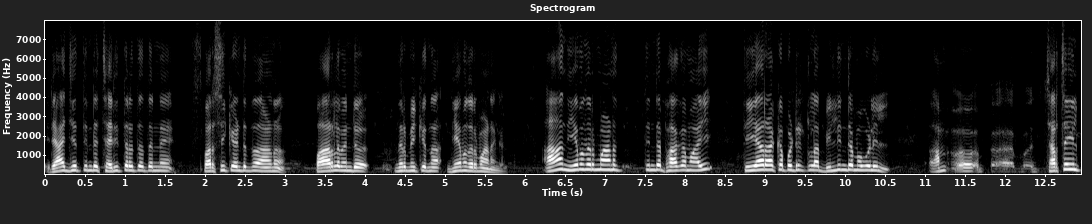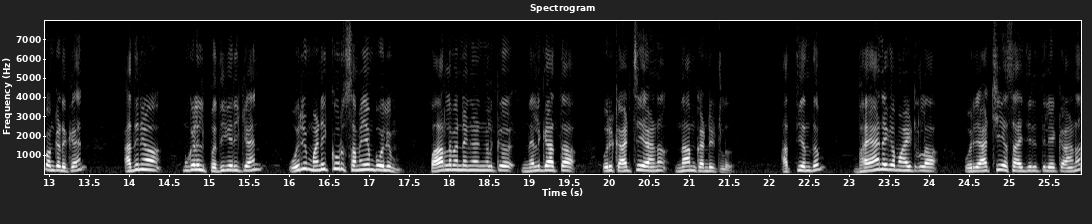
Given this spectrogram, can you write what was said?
രാജ്യത്തിന്റെ ചരിത്രത്തെ തന്നെ സ്പർശിക്കേണ്ടുന്നതാണ് പാർലമെന്റ് നിർമ്മിക്കുന്ന നിയമനിർമ്മാണങ്ങൾ. ആ നിയമനിർമ്മാണത്തിന്റെ ഭാഗമായി തയ്യാറാക്കപ്പെട്ടിട്ടുള്ള ബില്ലിന്റെ മുകളിൽ ചർച്ചയിൽ പങ്കെടുക്കാൻ അതിന് മുകളിൽ പ്രതികരിക്കാൻ ഒരു മണിക്കൂർ സമയം പോലും പാർലമെന്റ് അംഗങ്ങൾക്ക് നൽകാത്ത ഒരു കാഴ്ചയാണ് നാം കണ്ടിട്ടുള്ളത്. അത്യന്തം ഭയാനകമായിട്ടുള്ള ഒരു രാഷ്ട്രീയ സാഹചര്യത്തിലേക്കാണ്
